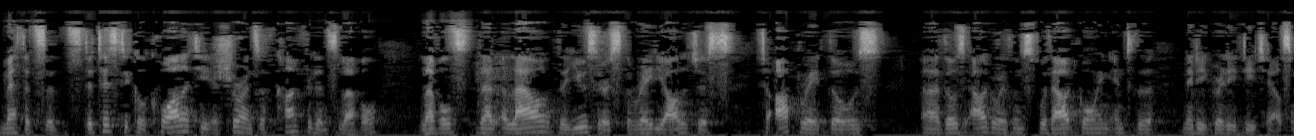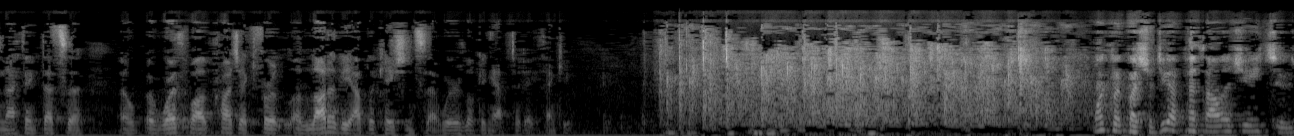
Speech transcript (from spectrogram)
methods, the statistical quality assurance of confidence level levels that allow the users, the radiologists, to operate those, uh, those algorithms without going into the nitty-gritty details. And I think that's a, a, a, worthwhile project for a lot of the applications that we're looking at today. Thank you. One quick question. Do you have pathology to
